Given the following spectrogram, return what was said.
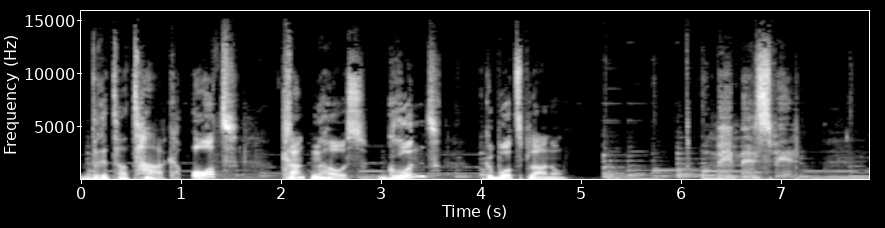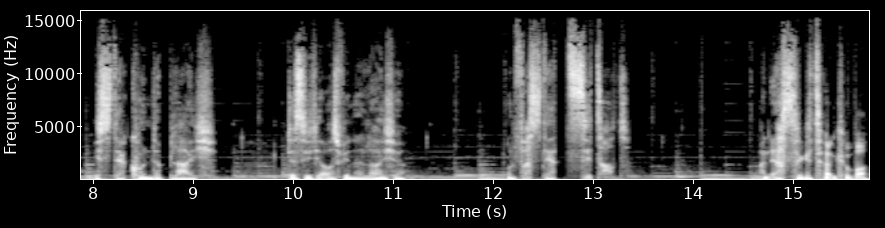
dritter Tag. Ort, Krankenhaus. Grund, Geburtsplanung. Um Himmels Willen. Ist der Kunde bleich? Der sieht ja aus wie eine Leiche. Und was der zittert. Mein erster Gedanke war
